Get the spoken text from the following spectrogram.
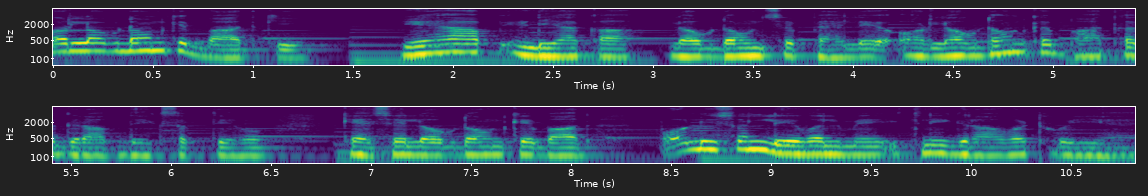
और लॉकडाउन के बाद की। यह आप इंडिया का लॉकडाउन से पहले और लॉकडाउन के बाद का ग्राफ देख सकते हो, कैसे लॉकडाउन के बाद पॉल्यूशन लेवल में इतनी गिरावट हुई है।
